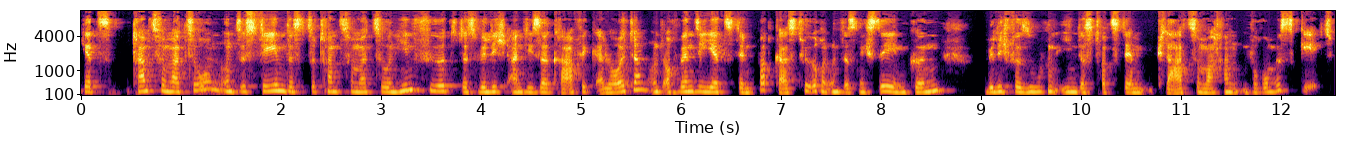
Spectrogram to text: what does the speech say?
jetzt Transformation und System, das zur Transformation hinführt, das will ich an dieser Grafik erläutern. Und auch wenn Sie jetzt den Podcast hören und das nicht sehen können, will ich versuchen, Ihnen das trotzdem klar zu machen, worum es geht.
